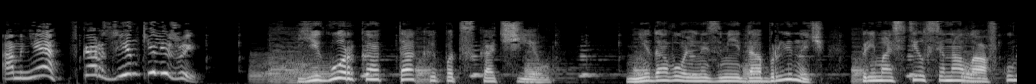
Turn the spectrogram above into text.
а мне в корзинке лежи!» Егорка так и подскочил. Недовольный змей Добрыныч примостился на лавку,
